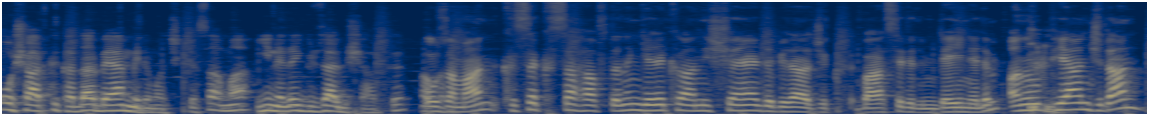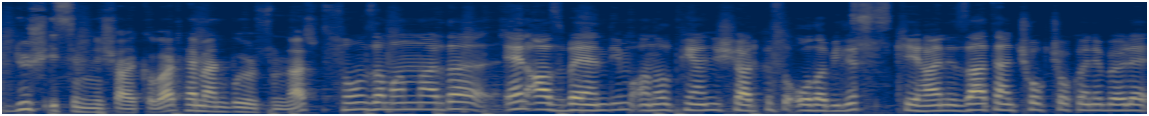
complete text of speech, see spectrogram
O şarkı kadar beğenmedim açıkçası ama yine de güzel bir şarkı. O zaman kısa kısa haftanın geri kalan işlerine de birazcık bahsedelim, değinelim. Anıl Piyancı'dan Düş isimli şarkı var. Hemen buyursunlar. Son zamanlarda en az beğendiğim Anıl Piyancı şarkısı olabilir ki hani zaten çok çok hani böyle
